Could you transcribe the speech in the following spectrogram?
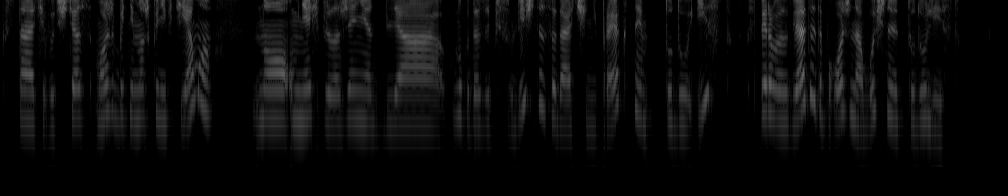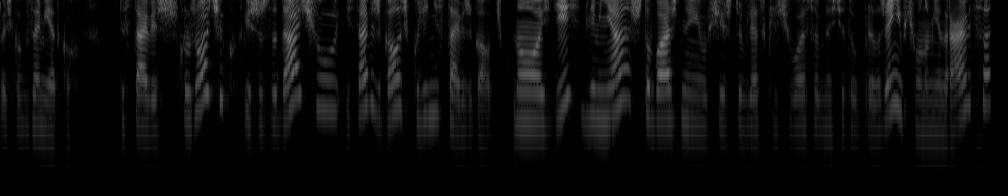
Кстати, вот сейчас, может быть, немножко не в тему, но у меня есть приложение для, ну, когда я записываю личные задачи, не проектные, Todoist. С первого взгляда это похоже на обычный to-do-лист, то есть как в заметках. Ты ставишь кружочек, пишешь задачу и ставишь галочку или не ставишь галочку. Но здесь для меня, что важно и вообще, что является ключевой особенностью этого приложения, почему оно мне нравится,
